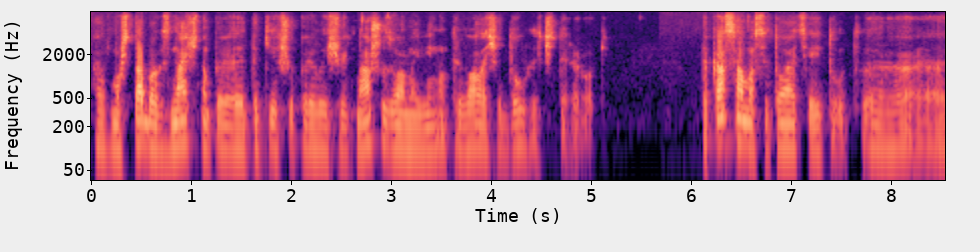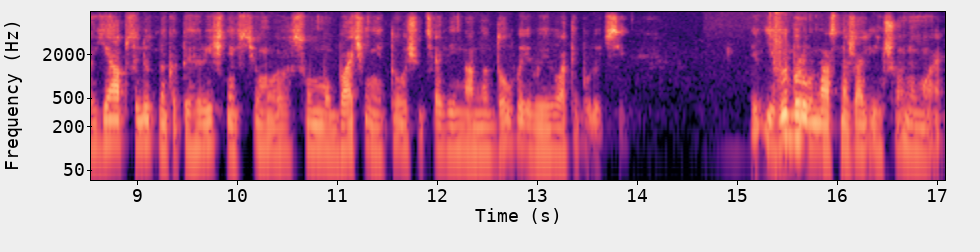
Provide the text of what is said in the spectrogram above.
а в масштабах значно таких, що перевищують нашу з вами війну, тривала ще довгих 4 роки. Така сама ситуація і тут. Е, Я абсолютно категоричний в цьому в своєму баченні того, що ця війна надовго і воювати будуть всі. І вибору в нас, на жаль, іншого немає.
